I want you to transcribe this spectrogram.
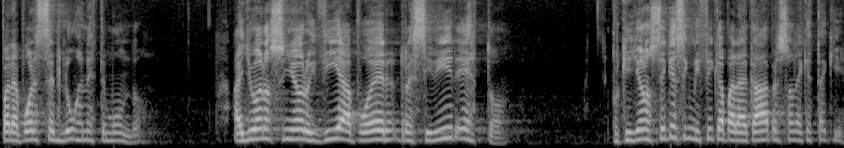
para poder ser luz en este mundo. Ayúdanos, Señor, hoy día a poder recibir esto, porque yo no sé qué significa para cada persona que está aquí.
